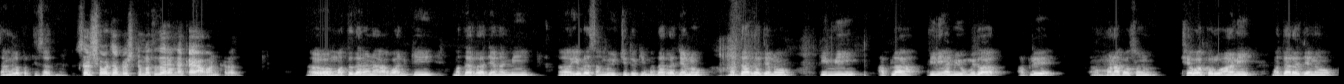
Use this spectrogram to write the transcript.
चांगला प्रतिसाद मिळतो सर शेवटचा प्रश्न. मतदारांना काय आवाहन कराल? मतदारांना आव्हान की मतदार राजांना मी एवढं सांगू इच्छितो की मतदार राजांनो मतदार राजांनो की मी आपला तिन्ही आम्ही उमेदवार आपले मनापासून सेवा करू आणि मतदार राजांनो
